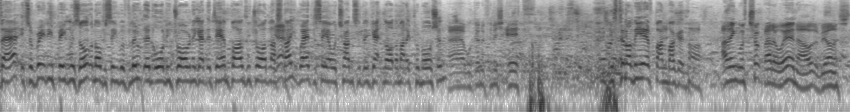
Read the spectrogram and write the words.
there, it's a really big result, and obviously with Luton only drawing again today and Barnsley drawing last Yeah. night, where do you see our chances of getting automatic promotion? uh, we're going to finish eighth. You're still on the eighth bandwagon. Oh, I think we've chucked that away now, to be honest.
